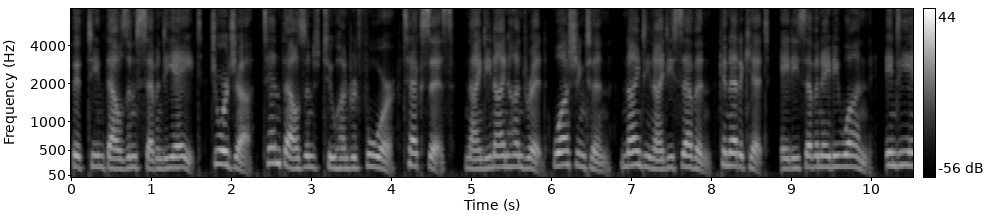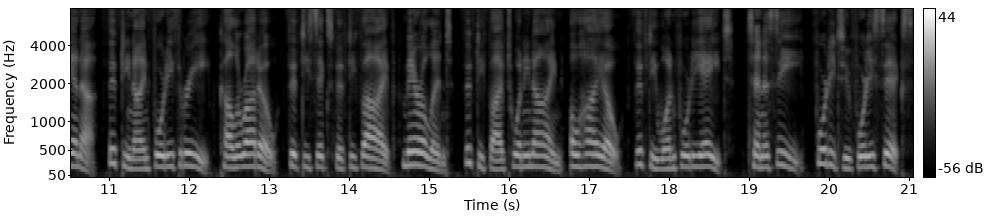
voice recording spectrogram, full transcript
15,078. Georgia, 10,204. Texas, 9,900. Washington, 9097. Connecticut, 8781. Indiana, 5943. Colorado, 5655. Maryland, 5529. Ohio, 5148. Tennessee, 4246.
